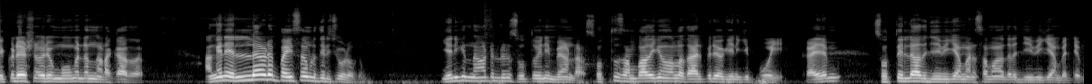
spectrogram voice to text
ലിക്വിഡേഷൻ ഒരു മൂവ്മെന്റ് ഒന്നും നടക്കാത്തത്. അങ്ങനെ എല്ലാവരുടെയും പൈസ നമ്മൾ തിരിച്ചു കൊടുക്കും. എനിക്ക് നാട്ടിലൊരു സ്വത്ത് ഇനിയും വേണ്ട. സ്വത്ത് സമ്പാദിക്കുക എന്നുള്ള താല്പര്യമൊക്കെ എനിക്ക് പോയി. കാര്യം സ്വത്തില്ലാതെ ജീവിക്കാൻ മനസ്സമാധാനത്തിൽ ജീവിക്കാൻ പറ്റും.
